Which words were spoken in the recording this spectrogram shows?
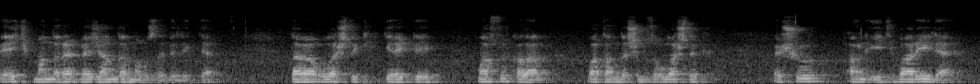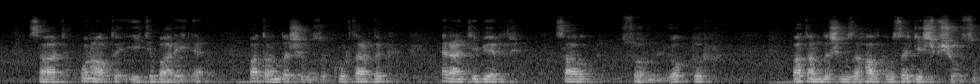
ve ekipmanları ve jandarmamızla birlikte dağa ulaştık. Gerekli mahsur kalan vatandaşımıza ulaştık. Ve şu an itibariyle saat 16 itibariyle vatandaşımızı kurtardık. Herhangi bir sağlık sorunu yoktur. Vatandaşımıza, halkımıza geçmiş olsun.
